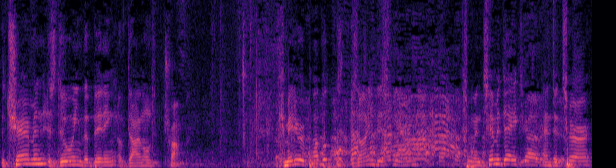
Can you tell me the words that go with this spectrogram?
The chairman is doing the bidding of Donald Trump. Committee Republic designed this hearing to intimidate and deter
